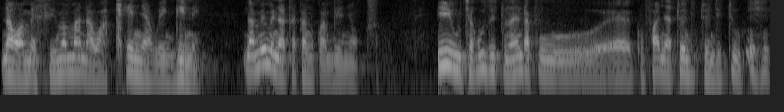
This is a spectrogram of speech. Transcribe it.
na wamesimama na Wakenya wengine, na mimi nataka nikwambie Nyox, hii uchaguzi tunaenda ku, eh, kufanya 2022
